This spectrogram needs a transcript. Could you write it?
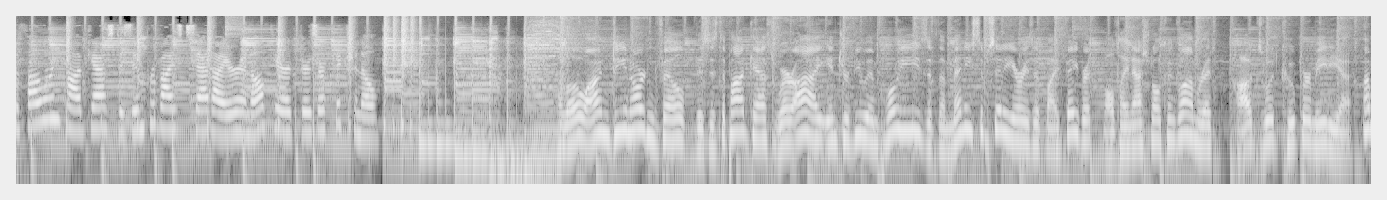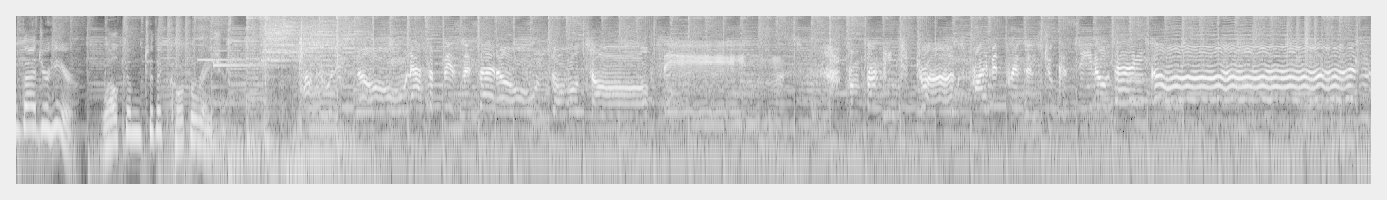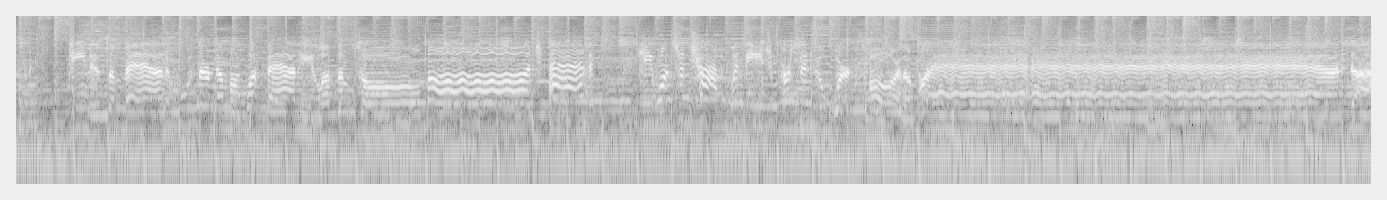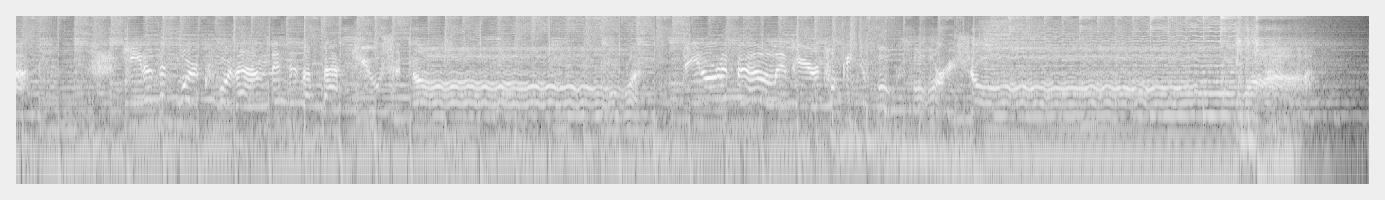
The following podcast is improvised satire and all characters are fictional. Hello, I'm Dean Ardenfell. This is the podcast where I interview employees of the many subsidiaries of my favorite multinational conglomerate, Hogswood Cooper Media. I'm glad you're here. Welcome to the corporation.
